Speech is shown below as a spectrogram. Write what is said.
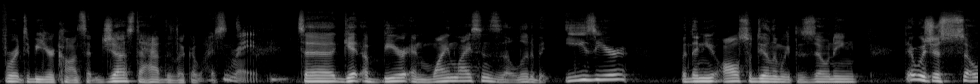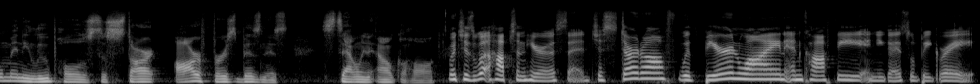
for it to be your concept just to have the liquor license. Right. To get a beer and wine license is a little bit easier, but then you're also dealing with the zoning. There was just so many loopholes to start our first business selling alcohol. Which is what Hops and Heroes said. Just start off with beer and wine and coffee, and you guys will be great.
